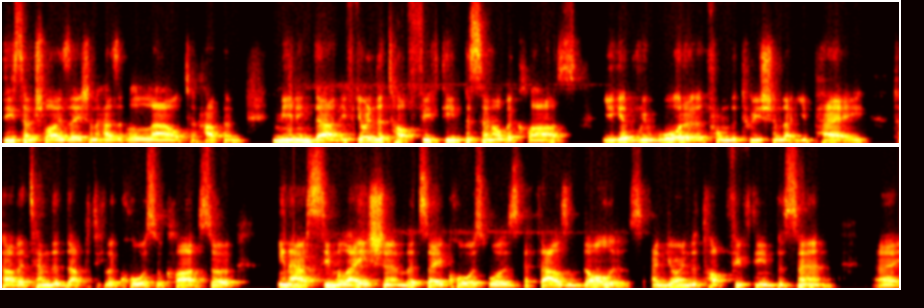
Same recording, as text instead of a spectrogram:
decentralization has allowed to happen. Meaning that if you're in the top 15% of a class, you get rewarded from the tuition that you pay to have attended that particular course or class. So in our simulation, let's say a course was $1,000 and you're in the top 15%, uh,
